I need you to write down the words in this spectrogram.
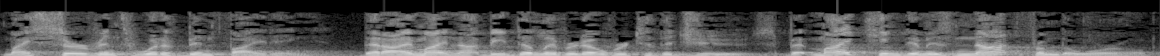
my servants would have been fighting, that I might not be delivered over to the Jews. But my kingdom is not from the world.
